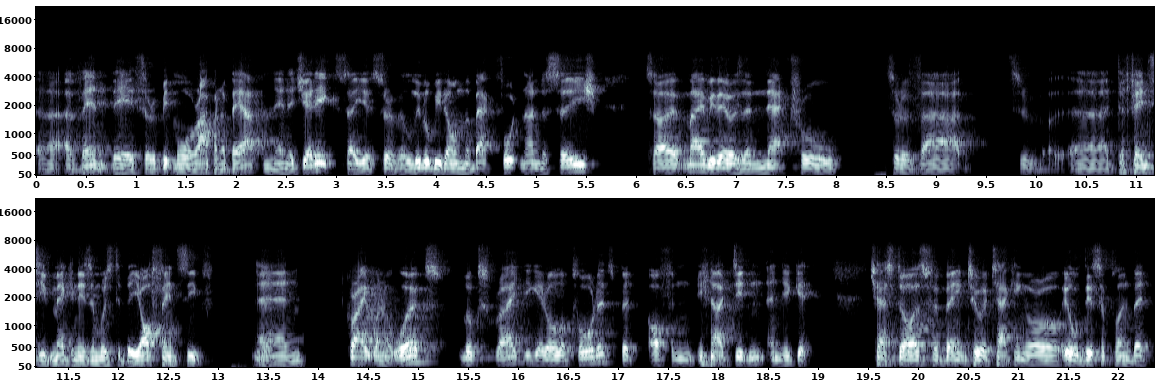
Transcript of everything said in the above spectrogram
uh, event, they're sort of a bit more up and about and energetic. So you're sort of a little bit on the back foot and under siege. So maybe there was a natural sort of uh, sort of uh, defensive mechanism was to be offensive, yeah. and great when it works, looks great, you get all the plaudits, but often, you know, it didn't, and you get chastised for being too attacking or ill disciplined. But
